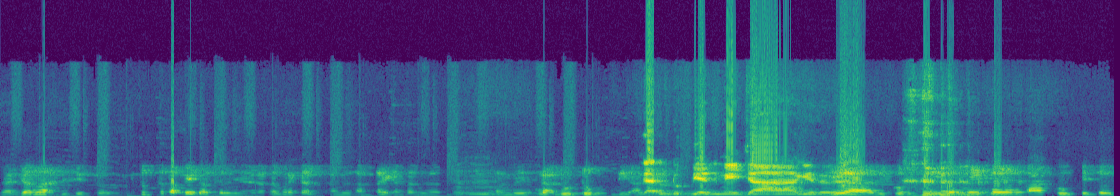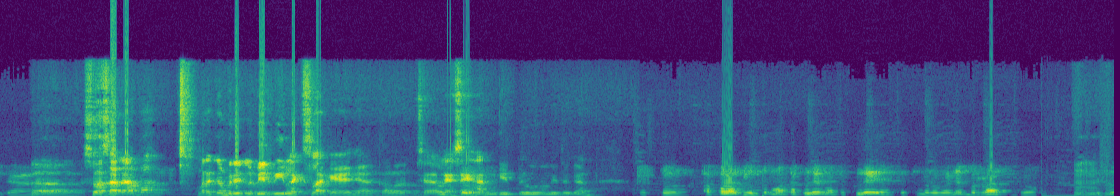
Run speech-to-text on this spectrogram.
ngajar lah di situ. Itu tetap beda hasilnya karena mereka sambil santai kan sambil mm-hmm. sambil nggak duduk di nggak duduk dia di meja gitu iya di kursi dan meja yang kaku gitu kan. Uh, suasana apa? Mereka lebih rileks lah kayaknya kalau misalnya lesehan gitu gitu kan. Betul. Apalagi untuk mata kuliah mata kuliah yang kecenderungannya berat bro mm-hmm. itu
